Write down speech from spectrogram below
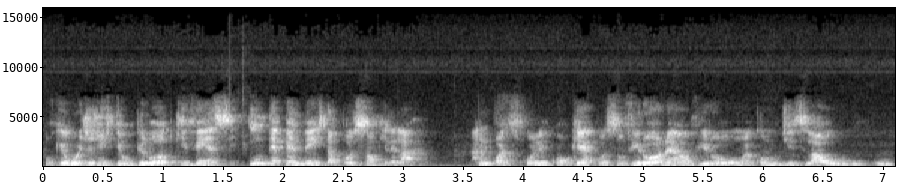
Porque hoje a gente tem um piloto que vence independente da posição que ele larga. Pode escolher qualquer posição. Virou, né? Virou uma, como disse lá o, o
